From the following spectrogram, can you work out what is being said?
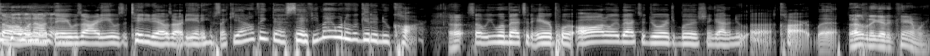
So I went out there. It was already it was a titty that was already in it. He was like, yeah, I don't think that's safe. You might want to go get a new car. Uh. so we went back to the airport, all the way back to George Bush, and got a new uh, car. But That's when they got a Camry.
